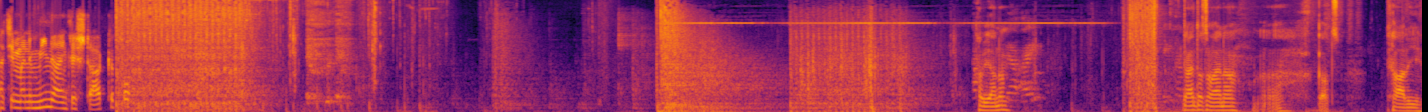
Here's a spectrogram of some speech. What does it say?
Hat hier meine Mine eigentlich stark getroffen? Hab ich auch noch? Nein, da ist noch einer. Ach Gott. Kali.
